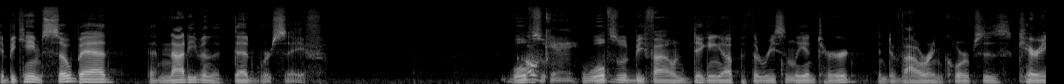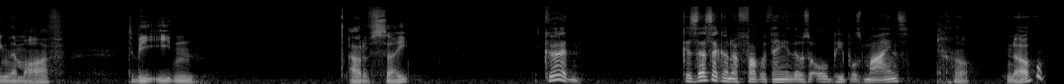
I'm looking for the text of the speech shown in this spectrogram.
It became so bad that not even the dead were safe. Wolves, Okay. wolves would be found digging up the recently interred and devouring corpses, carrying them off to be eaten out of sight. Good. Because that's not going to fuck with any of those old people's minds. Oh, no?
